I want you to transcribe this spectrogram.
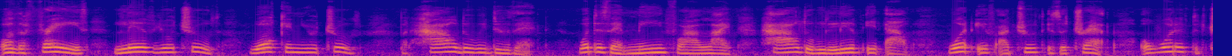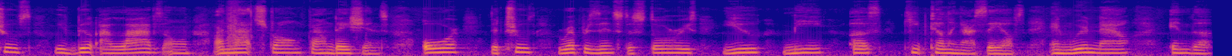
Or the phrase, live your truth, walk in your truth. But how do we do that? What does that mean for our life? How do we live it out? What if our truth is a trap? Or what if the truths we've built our lives on are not strong foundations? Or the truth represents the stories you, me, us keep telling ourselves. And we're now in the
